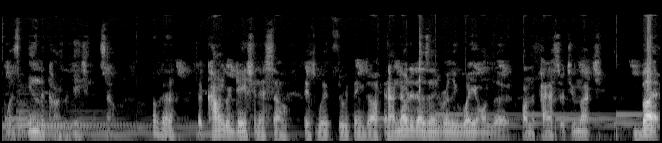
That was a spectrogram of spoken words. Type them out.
was in the congregation itself. Okay. The congregation itself is what threw things off, and I know that doesn't really weigh on the on the pastor too much, but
